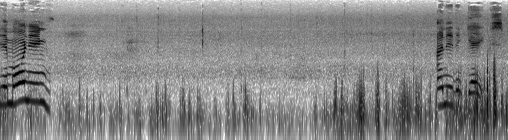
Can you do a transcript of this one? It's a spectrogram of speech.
Good morning. I need a.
